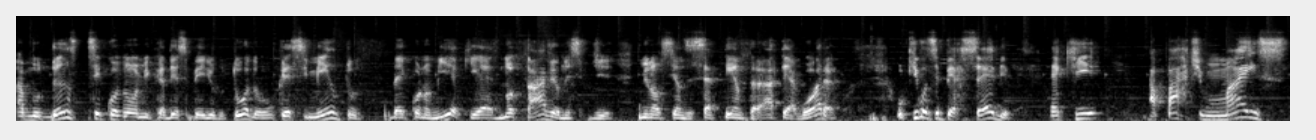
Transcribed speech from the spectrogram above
a mudança econômica desse período todo, o crescimento da economia, que é notável nesse, de 1970 até agora, o que você percebe é que a parte mais,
